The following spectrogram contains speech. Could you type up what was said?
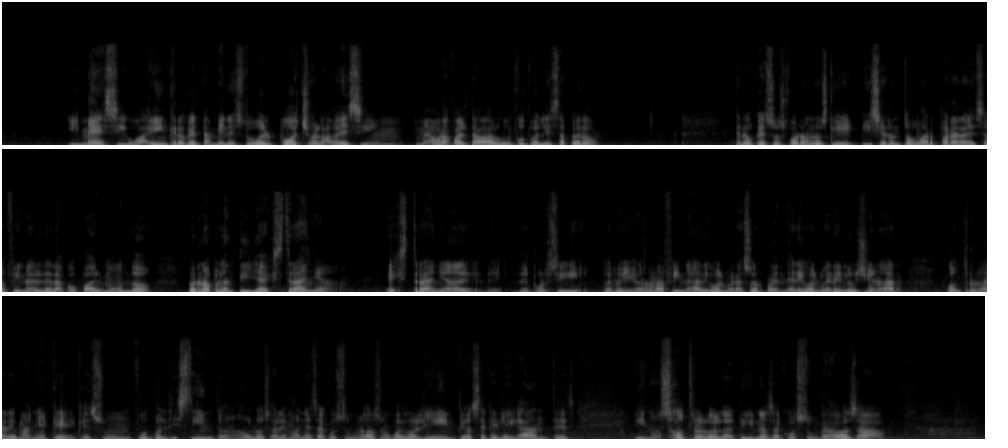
y Messi, Guaín, creo que también estuvo el Pocho a la vez y me habrá faltado algún futbolista, pero creo que esos fueron los que quisieron tomar para esa final de la Copa del Mundo. Pero una plantilla extraña, extraña de, por sí, pero llegar a una final y volver a sorprender y volver a ilusionar contra una Alemania que, es un fútbol distinto, ¿no? Los alemanes acostumbrados a un juego limpio, a ser elegantes, y nosotros los latinos acostumbrados a,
